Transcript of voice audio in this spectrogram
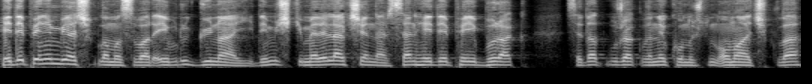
HDP'nin bir açıklaması var. Ebru Günay demiş ki Meral Akşener sen HDP'yi bırak. Sedat Bucak'la ne konuştun onu açıkla.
